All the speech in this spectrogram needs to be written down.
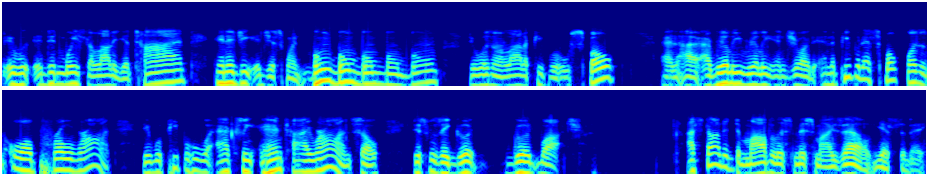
It it didn't waste a lot of your time, energy. It just went boom, boom, boom, boom, boom. There wasn't a lot of people who spoke, and I, I really, really enjoyed it. And the people that spoke wasn't all pro Ron. There were people who were actually anti Ron. So this was a good, good watch. I started the marvelous Miss Maisel yesterday.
